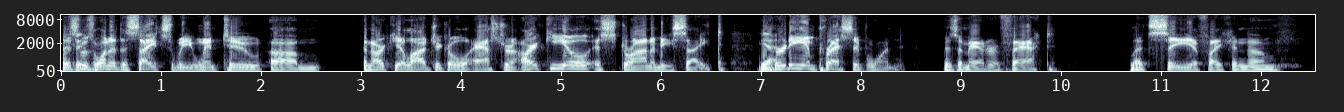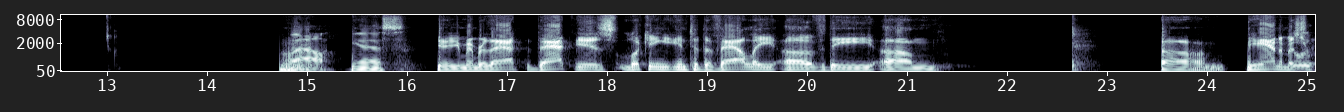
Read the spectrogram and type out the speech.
This Good. was one of the sites we went to, um, an archaeological astro archaeoastronomy site. Yeah. Pretty impressive one, as a matter of fact. Let's see if I can. Um, Wow. Yes. Yeah, you remember that? That is looking into the valley of the um, um, the Animas, North,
